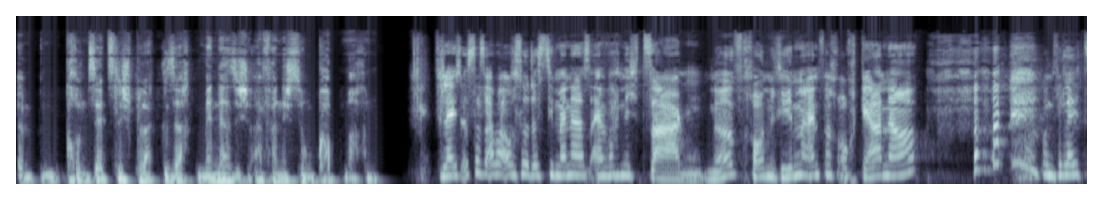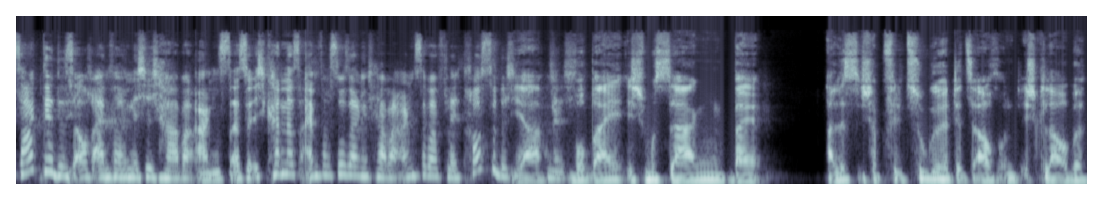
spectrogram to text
ähm, grundsätzlich platt gesagt Männer sich einfach nicht so einen Kopf machen. Vielleicht ist das aber auch so, dass die Männer das einfach nicht sagen. Ne? Frauen reden einfach auch gerne. Und vielleicht sagt ihr das auch einfach nicht, ich habe Angst. Also ich kann das einfach so sagen, ich habe Angst, aber vielleicht traust du dich ja auch nicht. Wobei ich muss sagen, bei alles, ich habe viel zugehört jetzt auch und ich glaube,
